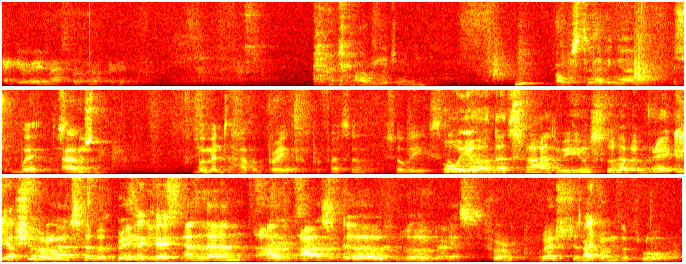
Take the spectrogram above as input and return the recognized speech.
Thank you very much, Professor Fekete. Are we adjourning? Are we still having a We're, um, we're meant to have a break, Professor. Shall we? Oh, yeah, that's right. We used to have a break. Yeah. Sure, let's have a break. Okay. And then I'll ask uh, uh, Yes. for questions I- from the floor.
